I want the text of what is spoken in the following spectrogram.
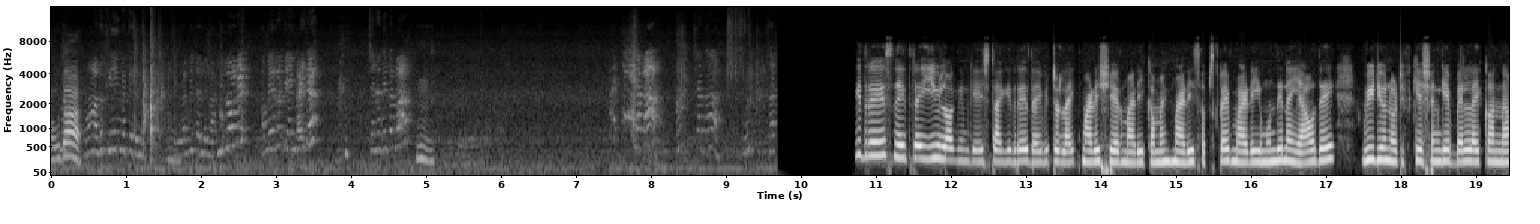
ಹೌದಾ? ಹಾಗಿದ್ರೆ ಸ್ನೇಹಿತರೆ, ಈ ವ್ಲಾಗ್ ನಿಮಗೆ ಇಷ್ಟ ಆಗಿದ್ರೆ ದಯವಿಟ್ಟು ಲೈಕ್ ಮಾಡಿ ಶೇರ್ ಮಾಡಿ ಕಮೆಂಟ್ ಮಾಡಿ ಸಬ್ಸ್ಕ್ರೈಬ್ ಮಾಡಿ. ಮುಂದಿನ ಯಾವುದೇ ವಿಡಿಯೋ ನೋಟಿಫಿಕೇಷನ್ಗೆ ಬೆಲ್ ಐಕಾನ್ನ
